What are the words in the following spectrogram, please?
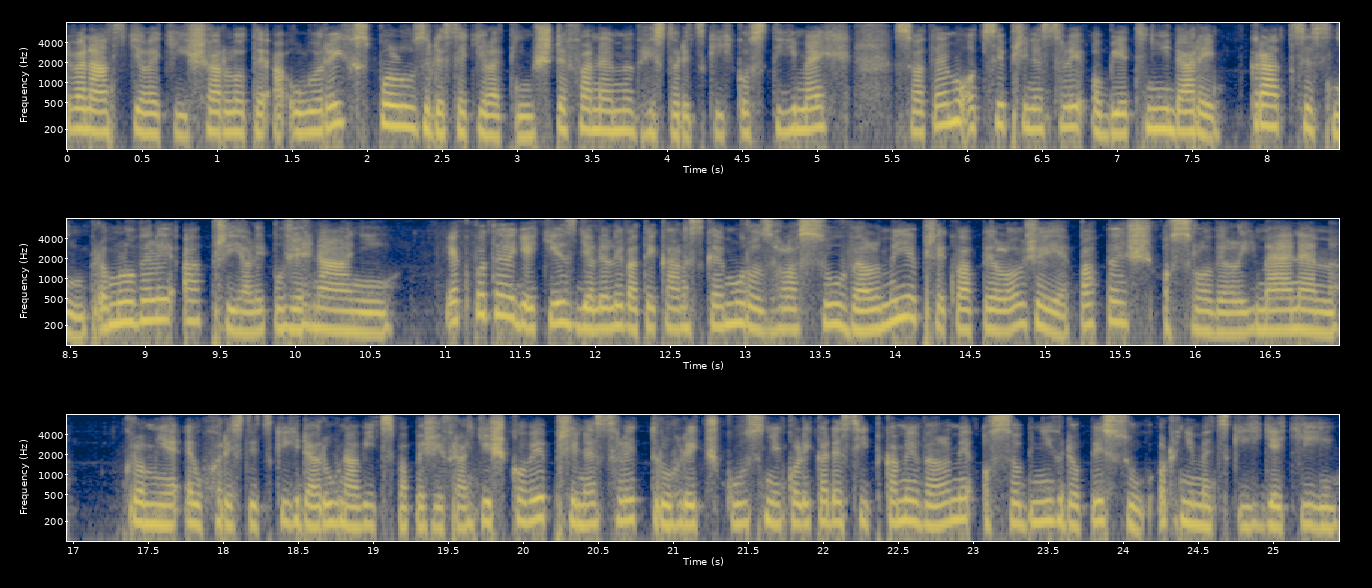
12-letí Charlotte a Ulrich spolu s desetiletým Štefanem v historických kostýmech svatému otci přinesli obětní dary. Krátce s ním promluvili a přijali požehnání. Jak poté děti sdělili vatikánskému rozhlasu, velmi je překvapilo, že je papež oslovil jménem. Kromě eucharistických darů navíc papeži Františkovi přinesli truhličku s několika desítkami velmi osobních dopisů od německých dětí.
